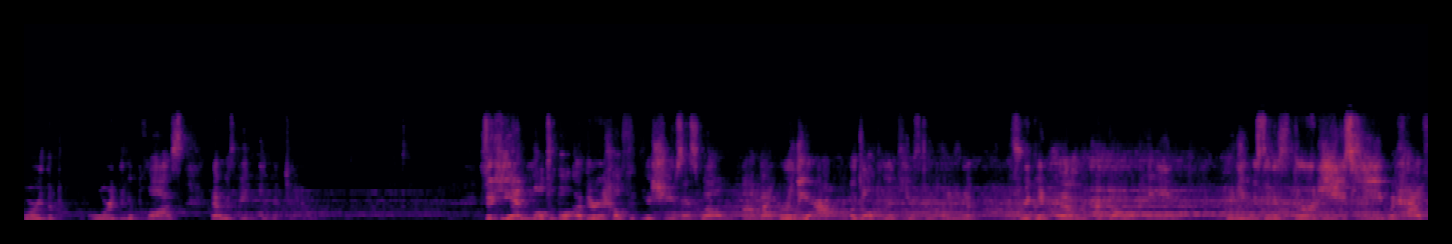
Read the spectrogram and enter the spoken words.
or the or the applause that was being given to him. So he had multiple other health issues as well. Um, by early adulthood, he was complaining of frequent um, abdominal pain. When he was in his 30s, he would have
